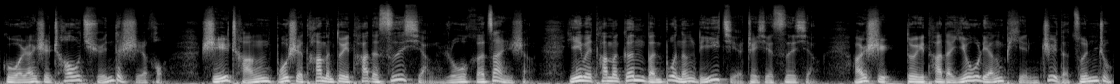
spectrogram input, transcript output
果然是超群的时候，时常不是他们对他的思想如何赞赏，因为他们根本不能理解这些思想，而是对他的优良品质的尊重。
